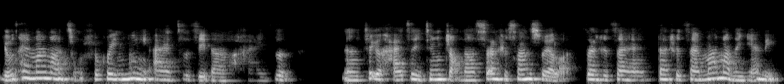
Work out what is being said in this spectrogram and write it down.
犹太妈妈总是会溺爱自己的孩子，嗯，这个孩子已经长到三十三岁了，但是在但是在妈妈的眼里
